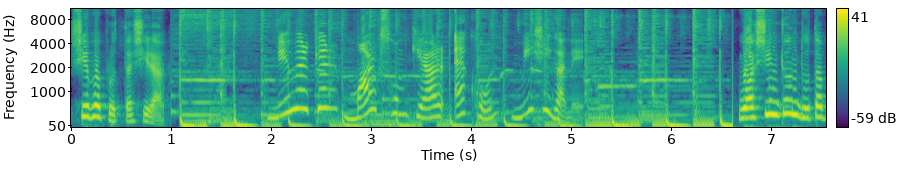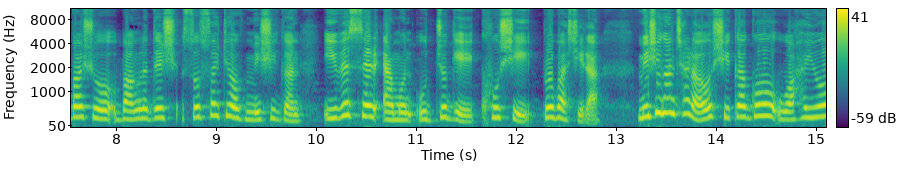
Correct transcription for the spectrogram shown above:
সেবা প্রত্যাশীরা। নিউ ইয়র্কের মার্কস হোম কেয়ার এখন মিশিগানে। ওয়াশিংটন দূতাবাস ও বাংলাদেশ সোসাইটি অব মিশিগান ইউএসের এমন উদ্যোগে খুশি প্রবাসীরা। মিশিগান ছাড়াও শিকাগো ওয়াহাইও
